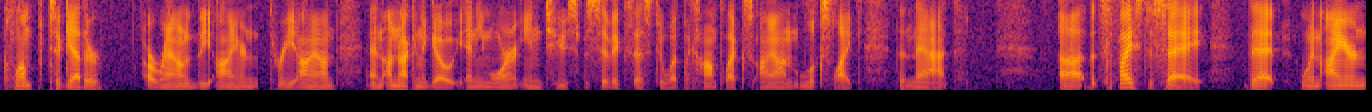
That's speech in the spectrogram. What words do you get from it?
clump together around the iron 3 ion, and I'm not going to go any more into specifics as to what the complex ion looks like than that. Uh, but suffice to say that when iron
